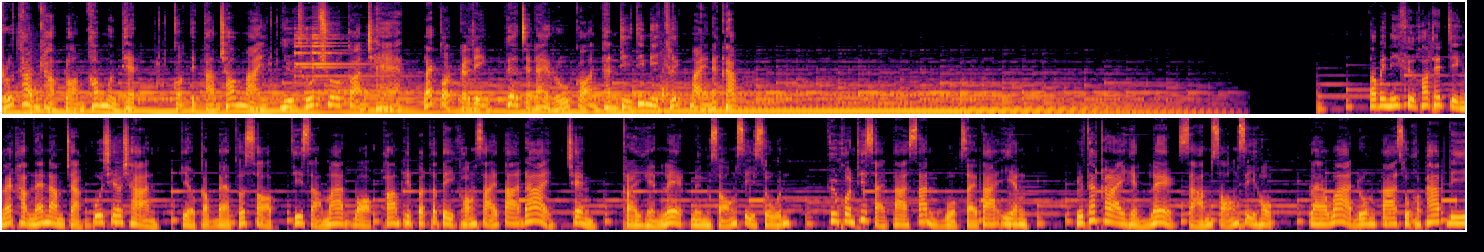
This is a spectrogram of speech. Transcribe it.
รู้ทันข่าวปลอมข้อมูลเท็จ กดติดตามช่องใหม่ YouTube ชัวร์ก่อนแชร์ และกดกระดิ่งเพื่อจะได้รู้ก่อนทันทีที่มีคลิปใหม่นะครับต่อไปนี้คือข้อเท็จจริงและคำแนะนำจากผู้เชี่ยวชาญ เกี่ยวกับแบบทดสอบที่สามารถบอกความผิดปกติของสายตาได้ เช่น ใครเห็นเลข 1240 คือคนที่สายตาสั้นบวกสายตาเอียง หรือถ้าใครเห็นเลข 3246 แปลว่าดวงตาสุขภาพดี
